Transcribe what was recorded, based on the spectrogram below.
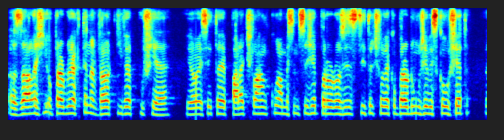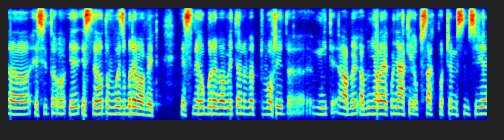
Záleží opravdu, jak ten velký web už je jo, jestli to je pár článků a myslím si, že pro rozjezd si to člověk opravdu může vyzkoušet, uh, jestli, to, jestli ho to vůbec bude bavit. Jestli ho bude bavit ten web tvořit, eh, mít, aby, aby měl jako nějaký obsah, protože myslím si, že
